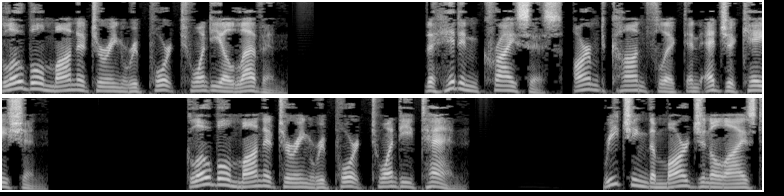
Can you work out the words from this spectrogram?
Global Monitoring Report 2011 The Hidden Crisis, Armed Conflict and Education. Global Monitoring Report 2010 Reaching the Marginalized.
